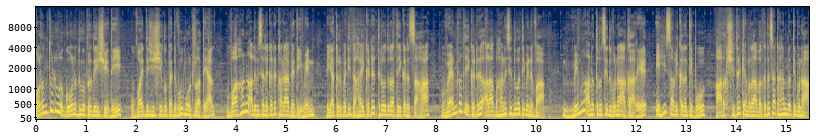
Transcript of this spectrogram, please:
මොරන්තුඩුව ගෝනදුව ප්‍රදේශයේදී වෛද්‍යශිෂයකු පැද වූ මෝටර රථයක් වාහන අලවිසලකට කඩා වැදීමෙන් යතුරු පැදි දහයකට ත්‍රෝධරථයකට සහ වැන්රථයකට අලාභානි සිදුව තිබෙනවා. මෙම අනතුරු සිදුවන ආකාරය එහි සවිකර තිබූ ආරක්ෂිත කැමරාවකද සටහන්ව තිබුණා.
